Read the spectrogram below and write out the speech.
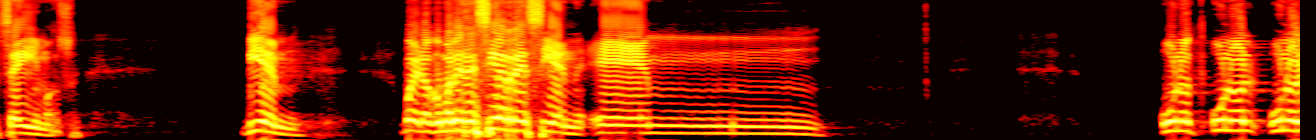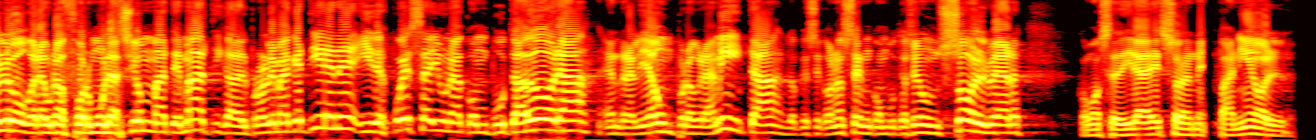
Seguimos. Bien. Bueno, como les decía recién, em, uno, logra una formulación matemática del problema que tiene y después hay una computadora, en realidad un programita, lo que se conoce en computación un solver, como se dirá eso en español,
